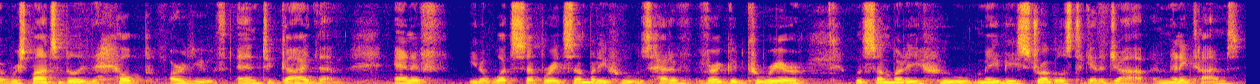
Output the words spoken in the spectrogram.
a responsibility to help our youth and to guide them. And if you know what separates somebody who's had a very good career with somebody who maybe struggles to get a job, and many times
